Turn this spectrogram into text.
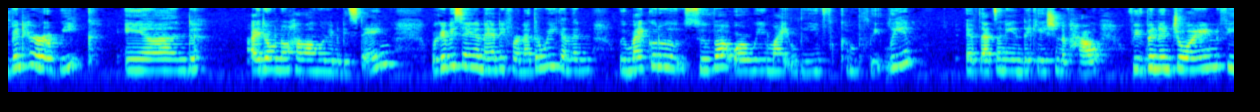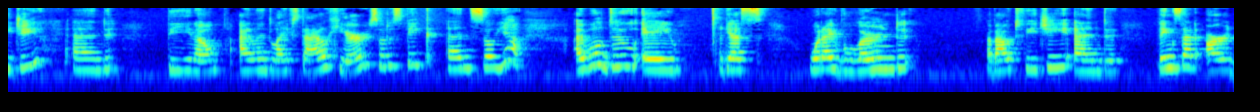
been here a week, and I don't know how long we're going to be staying. We're going to be staying in Nadi for another week, and then we might go to Suva, or we might leave completely, if that's any indication of how we've been enjoying Fiji and the, you know, island lifestyle here, so to speak. And so, yeah, I will do a, I guess, what I've learned about Fiji and things that are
